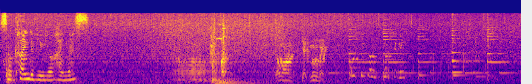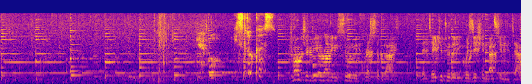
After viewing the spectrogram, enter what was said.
So kind of you, Your Highness. Go on, get moving. Careful. Guard should be arriving soon with fresh supplies. They'll take you to the Inquisition Bastion in town.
